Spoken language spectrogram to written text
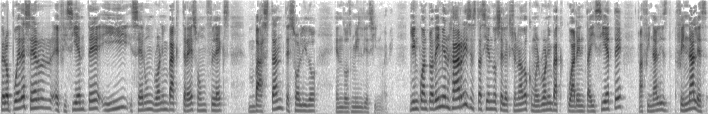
pero puede ser eficiente y ser un running back 3 o un flex bastante sólido en 2019. Y en cuanto a Damian Harris, está siendo seleccionado como el running back 47 a finales, finales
